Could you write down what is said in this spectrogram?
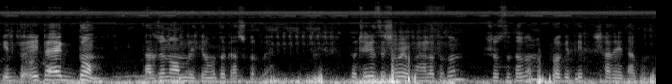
কিন্তু এটা একদম তার জন্য অমৃতের মতো কাজ করবে। তো ঠিক আছে, সবাই ভালো থাকুন, সুস্থ থাকুন, প্রকৃতির সাথেই থাকুন।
